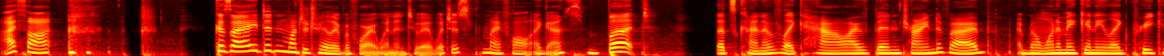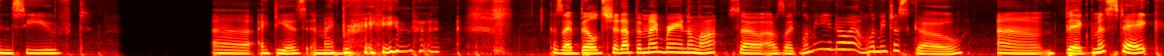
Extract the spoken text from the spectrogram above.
I thought because I didn't watch a trailer before I went into it, which is my fault, I guess. But that's kind of like how I've been trying to vibe. I don't want to make any like preconceived uh ideas in my brain because I build shit up in my brain a lot. So I was like, let me, you know what? Let me just go. Um, big mistake.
